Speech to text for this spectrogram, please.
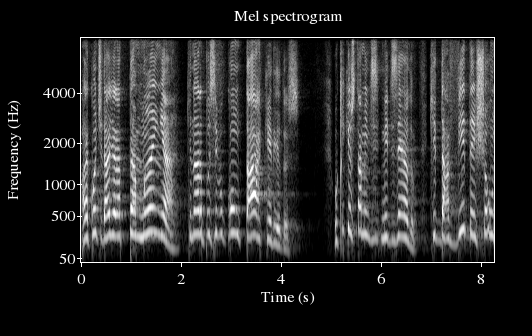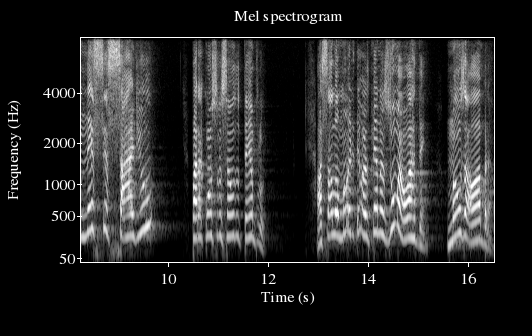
A quantidade era tamanha que não era possível contar, queridos. O que, que isso está me, me dizendo? Que Davi deixou o necessário para a construção do templo. A Salomão ele deu apenas uma ordem: mãos à obra,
